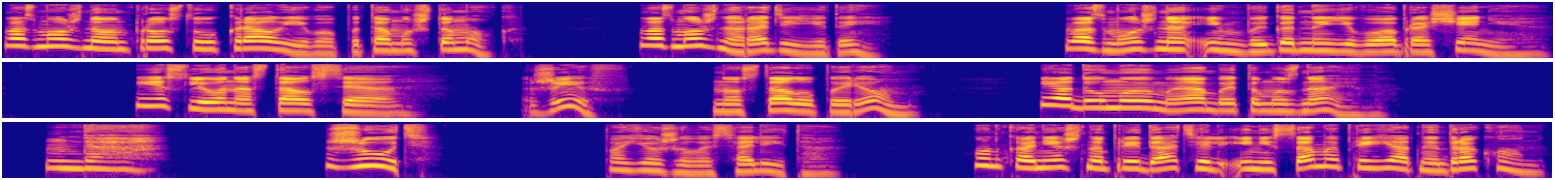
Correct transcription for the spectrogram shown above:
Возможно, он просто украл его, потому что мог. Возможно, ради еды. Возможно, им выгодно его обращение. Если он остался жив, но стал упырем. Я думаю, мы об этом узнаем». «Да, жуть», — поежилась Алита. «Он, конечно, предатель и не самый приятный дракон,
